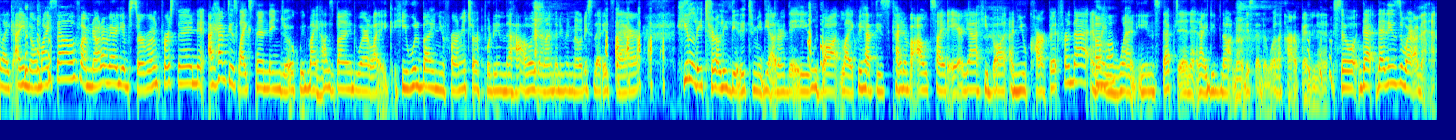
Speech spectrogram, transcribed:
Like, I know myself. I'm not a very observant person. I have this like standing joke with my husband where like he will buy new furniture, put it in the house, and I don't even notice that it's there. he literally did it to me the other day. We bought like we have this kind of outside area. He bought a new carpet for that, and uh-huh. I went in, stepped in, and I did not notice that there was a carpet in it. So that that is where I'm at.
